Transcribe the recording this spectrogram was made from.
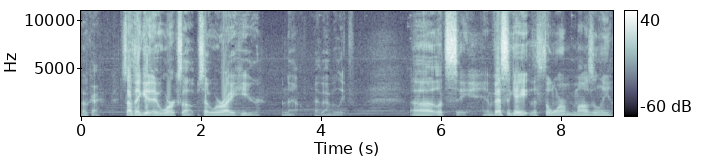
Okay. So I think it, it works up. So we're right here now, I, I believe. Uh, let's see. Investigate the Thorm Mausoleum.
